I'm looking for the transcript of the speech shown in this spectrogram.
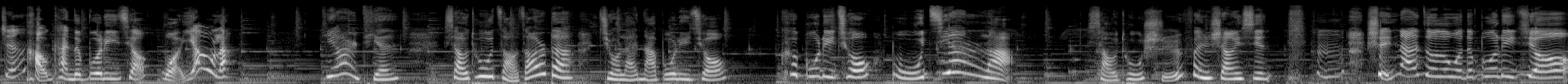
真好看的玻璃球，我要了。第二天，小兔早早的就来拿玻璃球，可玻璃球不见了。小兔十分伤心，哼，谁拿走了我的玻璃球？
